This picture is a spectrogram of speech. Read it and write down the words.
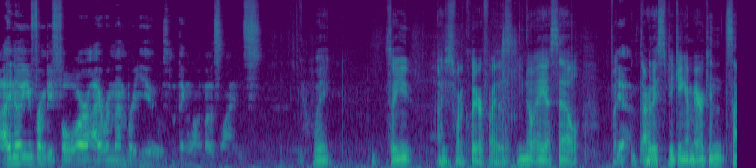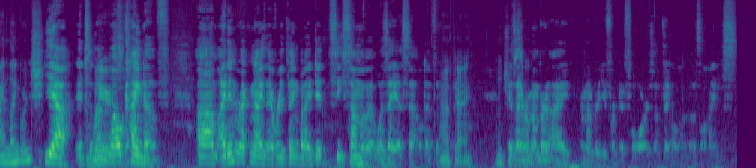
I know you from before. I remember you. Something along those lines. Wait. So you I just want to clarify this. You know ASL, but Yeah. are they speaking American sign language? Yeah, it's uh, well, kind of. Um, I didn't recognize everything, but I did see some of it was ASL definitely. Okay. because I remembered I remember you from before or something along those lines.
